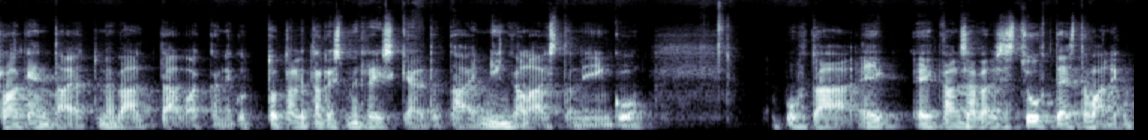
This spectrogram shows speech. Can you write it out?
rakentaa, jotta me välttää vaikka niin kuin totalitarismin riskeiltä tai minkälaista niin kuin, puhutaan ei, ei kansainvälisistä suhteista, vaan niin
